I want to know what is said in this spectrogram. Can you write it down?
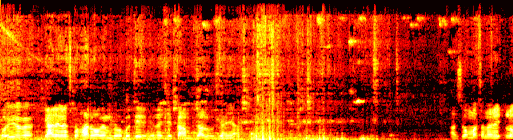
જોયું હવે. ક્યારે રસ્તો સારો આવે એમ તો બધે એને જે કામ ચાલુ છે અહીંયા. આ ચોમાસાનો એટલો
